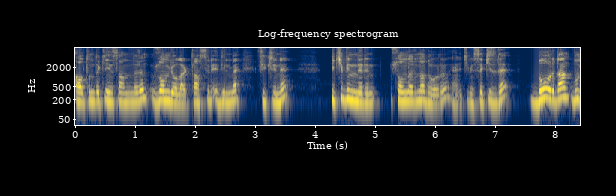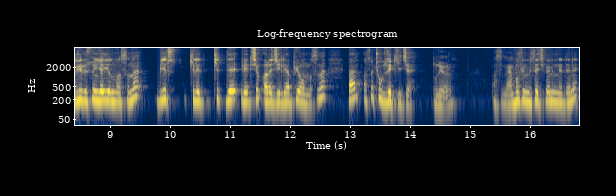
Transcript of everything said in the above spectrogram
altındaki insanların zombi olarak tasvir edilme fikrini 2000'lerin sonlarına doğru yani 2008'de doğrudan bu virüsün yayılmasını bir kitle iletişim aracıyla yapıyor olmasını ben aslında çok zekice buluyorum. Aslında yani bu filmi seçmemin nedeni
